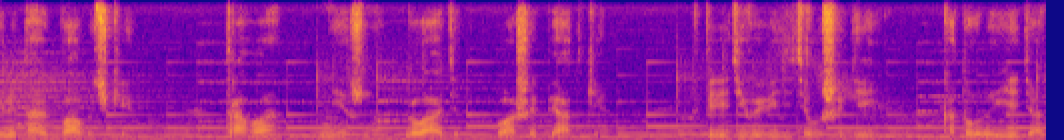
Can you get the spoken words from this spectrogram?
и летают бабочки. Трава нежно гладит ваши пятки. Впереди вы видите лошадей, которые едят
